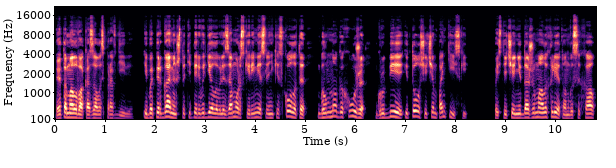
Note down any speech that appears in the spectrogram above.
Эта молва казалась правдивее, ибо пергамент, что теперь выделывали заморские ремесленники с колота, был много хуже, грубее и толще, чем понтийский. По истечении даже малых лет он высыхал,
